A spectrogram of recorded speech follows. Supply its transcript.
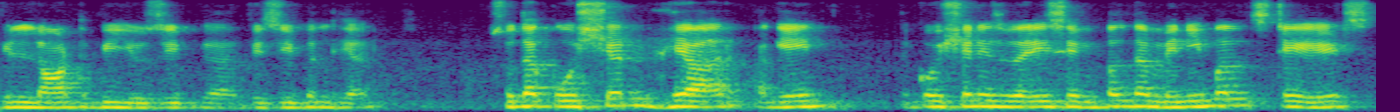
will not be usable, uh, visible here. So the question here again, the question is very simple. The minimal states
